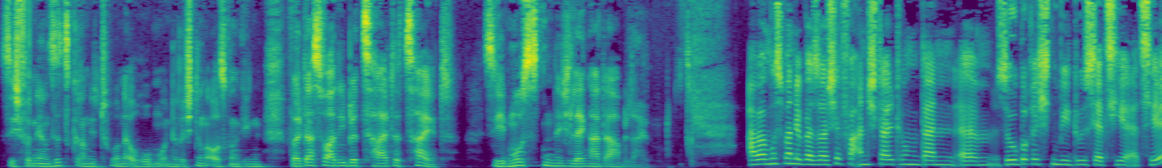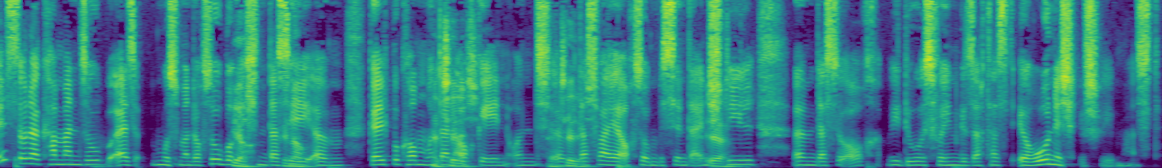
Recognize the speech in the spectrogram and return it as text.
sich von ihren Sitzgarnituren erhoben und in Richtung Ausgang gingen, weil das war die bezahlte Zeit. Sie mussten nicht länger da bleiben. Aber muss man über solche Veranstaltungen dann ähm, so berichten, wie du es jetzt hier erzählst, oder kann man so, also muss man doch so berichten, ja, dass genau. sie ähm, Geld bekommen und Natürlich. dann auch gehen? Und ähm, das war ja auch so ein bisschen dein ja. Stil, ähm, dass du auch, wie du es vorhin gesagt hast, ironisch geschrieben hast.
